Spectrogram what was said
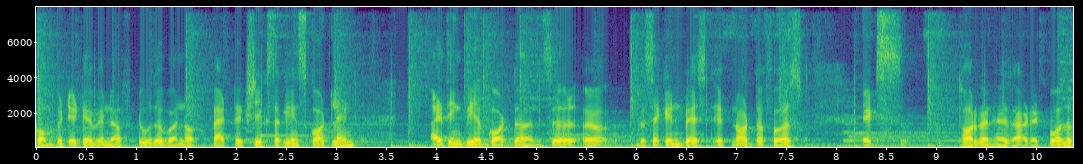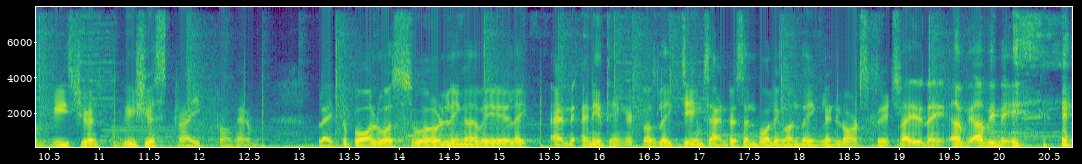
competitive enough to the one of Patrick Schick's against Scotland. I think we have got the answer. Uh, the second best, if not the first, it's Thorgan Hazard. It was a vicious, vicious strike from him. Like the ball was swirling away like an, anything. It was like James Anderson bowling on the England Lord's pitch. भाई नहीं अभी अभी नहीं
